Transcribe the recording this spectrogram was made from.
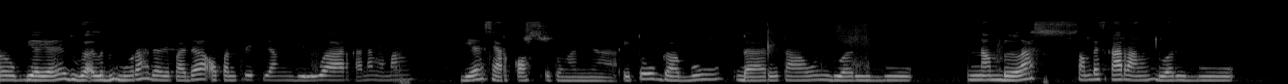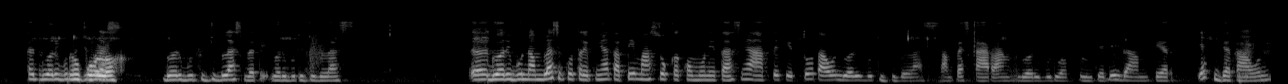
uh, biayanya juga lebih murah daripada open trip yang di luar karena memang dia share cost hitungannya. Itu gabung dari tahun 2016 sampai sekarang 2000 eh 2017 2017 berarti 2017 eh, 2016 ikut tripnya tapi masuk ke komunitasnya aktif itu tahun 2017 sampai sekarang 2020 jadi udah hampir ya tiga tahun.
